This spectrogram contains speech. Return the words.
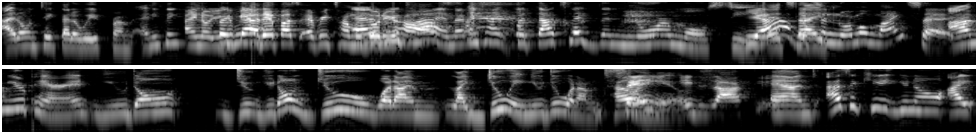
I don't take that away from anything. I know you But give me arepas every time we go to every your house. Every time, every time. But that's like the normalcy. yeah, it's that's like a normal mindset. I'm your parent. You don't do you don't do what I'm like doing. You do what I'm telling Saying you. exactly. And as a kid, you know, I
